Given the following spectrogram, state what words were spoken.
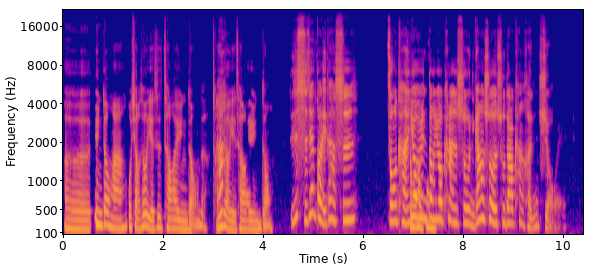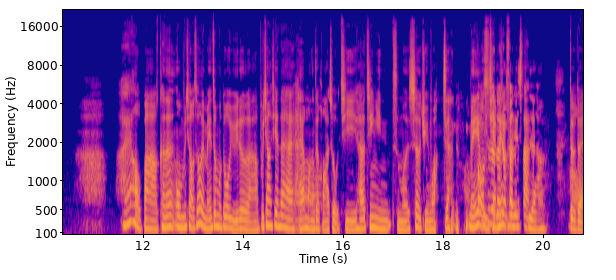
呃，运动啊！我小时候也是超爱运动的，从小也超爱运动。你是时间管理大师？怎么可能又运动又看书？你刚刚说的书都要看很久。还好吧，可能我们小时候也没这么多娱乐啊，不像现在还还要忙着划手机，哦、还要经营什么社群网站，没有以前没有分散啊，对不对？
